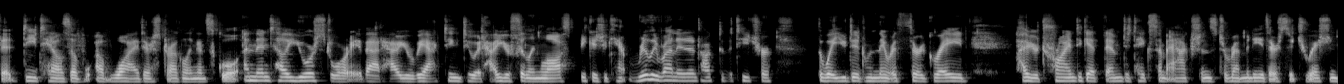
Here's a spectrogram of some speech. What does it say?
the details of, of why they're struggling in school and then tell your story about how you're reacting to it, how you're feeling lost because you can't really run in and talk to the teacher the way you did when they were third grade, how you're trying to get them to take some actions to remedy their situation.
